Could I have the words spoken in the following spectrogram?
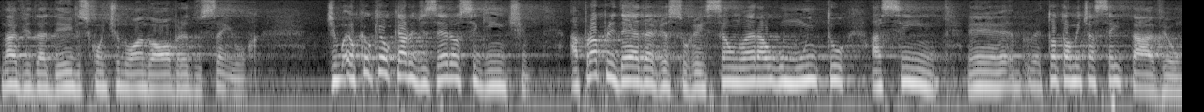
na vida deles, continuando a obra do Senhor. O que eu quero dizer é o seguinte: a própria ideia da ressurreição não era algo muito assim, é, totalmente aceitável.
